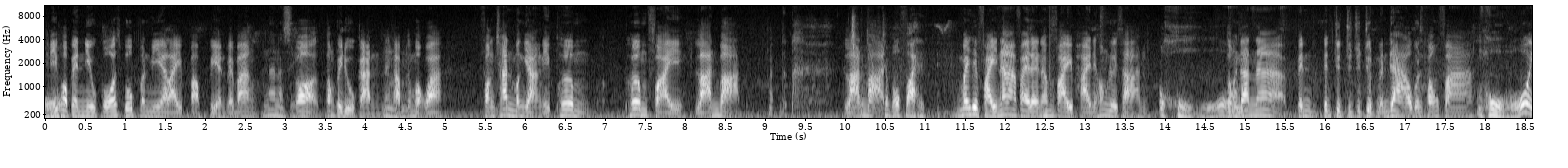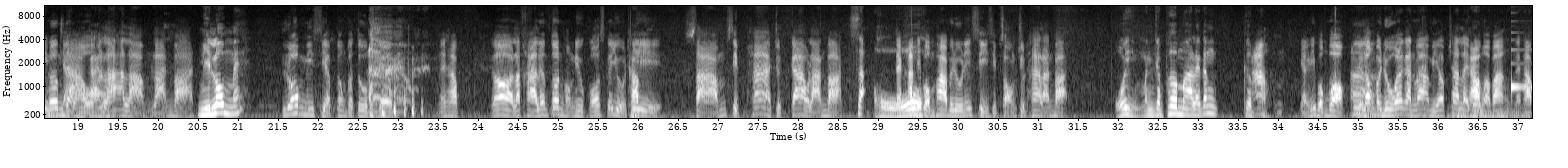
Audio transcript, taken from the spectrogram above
ทีนี้พอเป็น New Ghost ปุ๊บมันมีอะไรปรับเปลี่ยนไปบ้าง นั่นน่ะสิ ก็ต้องไปดูกันนะครับ อืม ต้องบอกว่าฟังก์ชันบางอย่างนี้เพิ่มเพิ่มไฟล้านบาท ล้านบาท เฉพาะไฟ ไม่ใช่ไฟหน้าไฟอะไรนะ ไฟภายในห้องโดยสาร โอ้โหตรงด้านหน้าเป็นเป็นจุดจุดจุดจุดเหมือนดาวบนท้องฟ้า โอ้โหเพิ่มนจะดาวอลังอการละอลามล้านบาท มีล่มไหมร่มมีเสียบตรงประตูเหมือนเดิมนะครับ ก็ราคาเริ่มต้นของ New Ghost ก็อยู่ที่ 35.9 ล้านบาทสะโอ้โหแต่คันที่ผมพาไปดูนี่ 42.5 ล้านบาท โอ้ย มันจะเพิ่มมาอะไรตั้งเกือบ อ้าว อย่างที่ผมบอกอ่าเดี๋ยวลองไปดูแล้วกันว่ามีออปชันอะไรครับเพิ่มมาบ้างนะครับ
